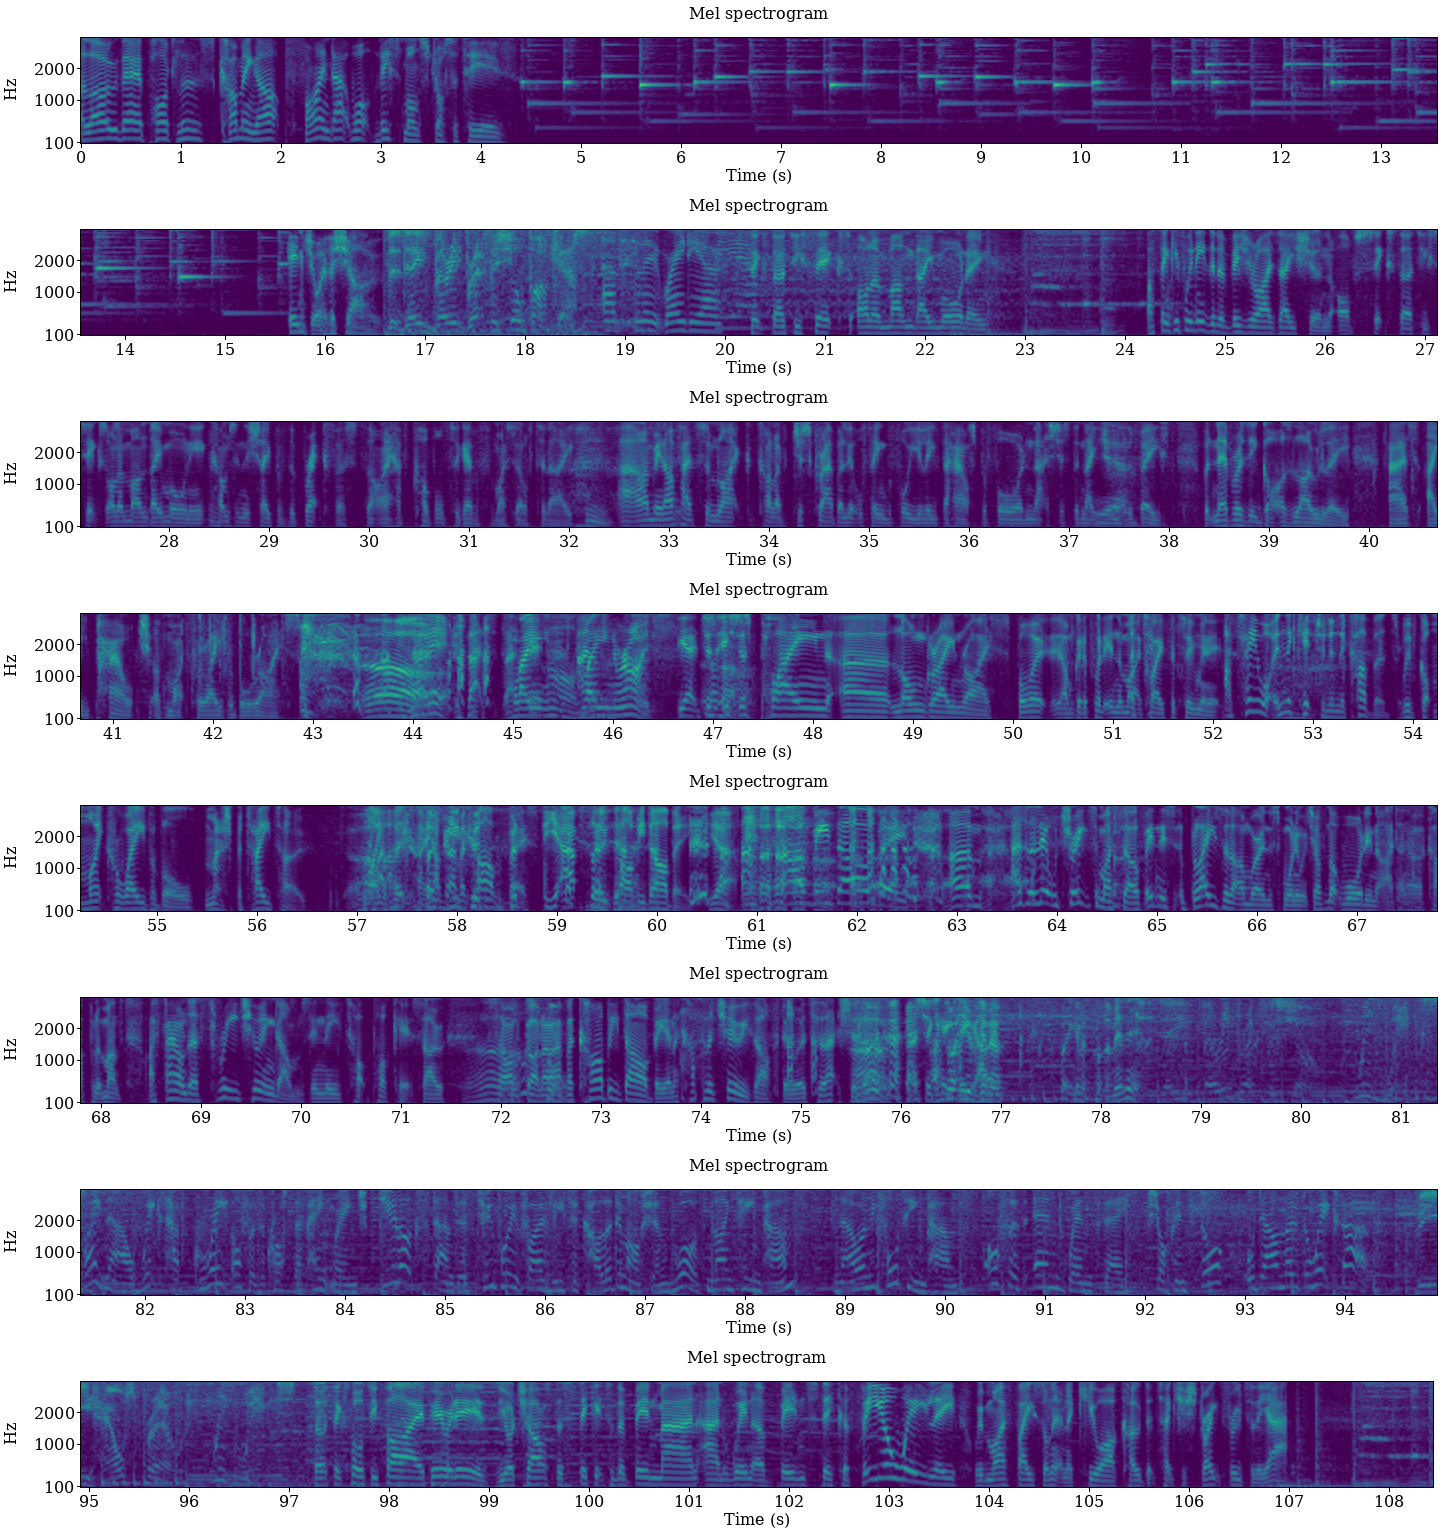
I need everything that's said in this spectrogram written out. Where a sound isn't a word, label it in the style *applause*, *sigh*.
Hello there, Podlers. Coming up, find out what this monstrosity is. Enjoy the show. The Dave Berry Breakfast Show Podcast. Absolute Radio. 6:36 on a Monday morning. I think if we needed a visualization of 6:36 on a Monday morning, it comes in the shape of the breakfast that I have cobbled together for myself today. Uh, I mean, I've had some like kind of just grab a little thing before you leave the house before, and that's just the nature Yeah. of the beast. But never has it got as lowly as a pouch of microwavable rice. *laughs* Is that it? Is that That's that's plain, it. Oh, plain rice. Yeah, just it's Oh. just plain uh, long grain rice. Boy, I'm going to put it in the microwave for two minutes. I tell you what, in the kitchen, in the cupboards, we've got microwavable mashed potato. Like, okay. so Like you a could, carb fest. yeah, absolute *laughs* carby derby. Yeah, *laughs* Derby, Derby. Um, as a little treat to myself, in this blazer that I'm wearing this morning, which I've not worn in I don't know a couple of months, I found uh, three chewing gums in the top pocket. So, so I've got to have a carby derby and a couple of chewies afterwards. So that should uh, that should I keep thought me you were going. gonna, I thought you were gonna put them in it. Right now, Wickes have great offers across their paint range. Dulux Standard 2.5 litre coloured emulsion was £19, now only £14. Offers end Wednesday. Shop in store or download the Wickes app. Be house proud with Wickes. So at 6.45, here it is, your chance to stick it to the bin man and win a bin sticker for your wheelie with my face on it and a QR code that takes you straight through to the app.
